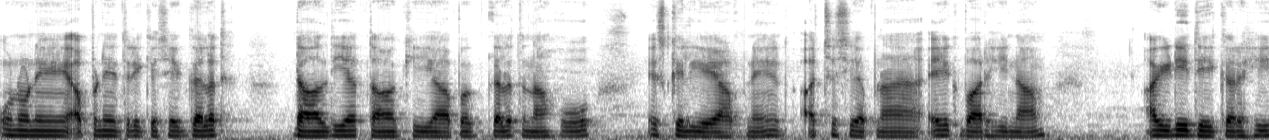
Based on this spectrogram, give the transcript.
उन्होंने अपने तरीके से गलत डाल दिया ताकि आप गलत ना हो। इसके लिए आपने अच्छे से अपना एक बार ही नाम आईडी देकर ही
